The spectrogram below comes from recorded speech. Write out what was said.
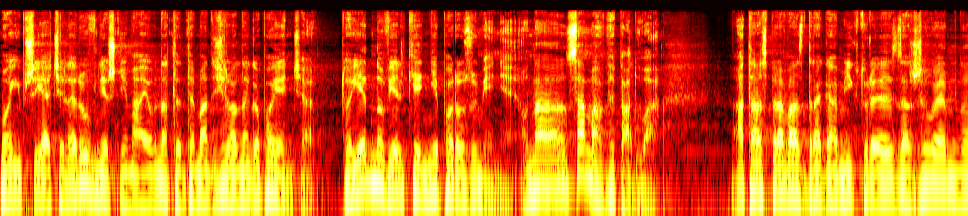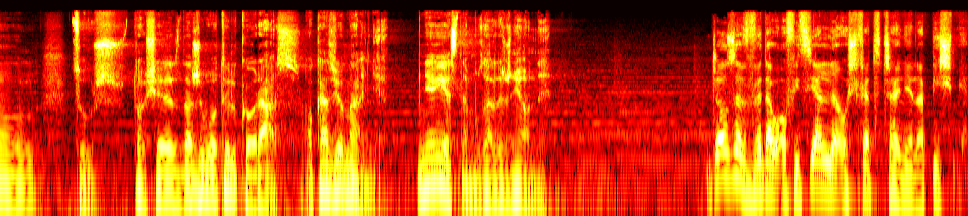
Moi przyjaciele również nie mają na ten temat zielonego pojęcia. To jedno wielkie nieporozumienie. Ona sama wypadła. A ta sprawa z dragami, które zażyłem, no cóż, to się zdarzyło tylko raz, okazjonalnie. Nie jestem uzależniony. Joseph wydał oficjalne oświadczenie na piśmie.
